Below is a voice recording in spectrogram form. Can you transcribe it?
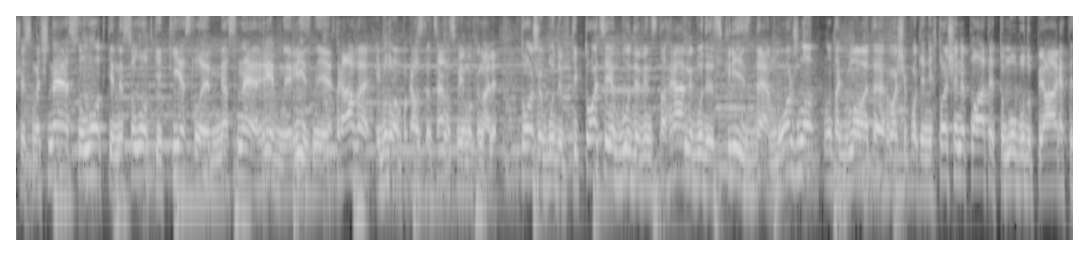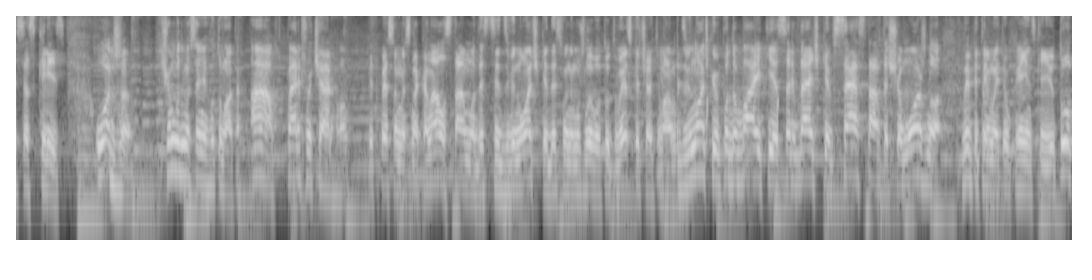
щось смачне, солодке, не солодке, кисле, м'ясне, рибне, різні страви. І буду вам показувати це на своєму каналі. Теж буде в Тіктоці, буде в інстаграмі, буде скрізь, де можна. Ну так би мовити, гроші поки ніхто ще не платить, тому буду піаритися скрізь. Отже, що ми будемо сьогодні готувати? А, в першу чергу, підписуємось на канал, ставимо десь ці дзвіночки, десь вони, можливо, тут вискочать вам. Дзвіночки, вподобайки, сердечки, все ставте, що можна. Ви підтримайте український YouTube,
